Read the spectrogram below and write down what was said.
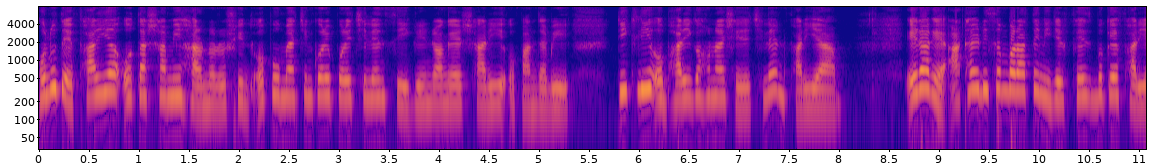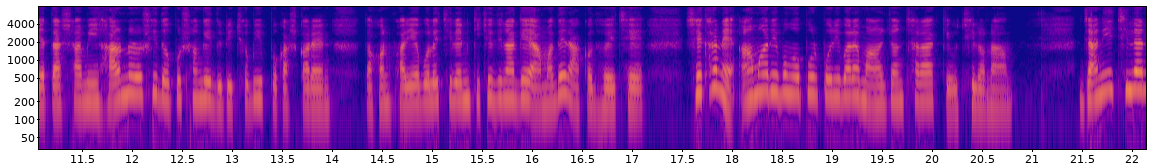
হলুদে ফারিয়া ও তার স্বামী হারুনুর রশিদ অপু ম্যাচিং করে পরেছিলেন সি গ্রিন রঙের শাড়ি ও পাঞ্জাবি। টিকলি ও ভারী গহনায় সেজেছিলেন ফারিয়া। এর আগে আঠারোই ডিসেম্বর রাতে নিজের ফেসবুকে ফারিয়া তার স্বামী হারুনুর রশিদ অপুর সঙ্গে দুটি ছবি প্রকাশ করেন। তখন ফারিয়া বলেছিলেন, কিছুদিন আগে আমাদের আকদ হয়েছে। সেখানে আমার এবং অপুর পরিবারের মানুষজন ছাড়া কেউ ছিল না। জানিয়েছিলেন,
